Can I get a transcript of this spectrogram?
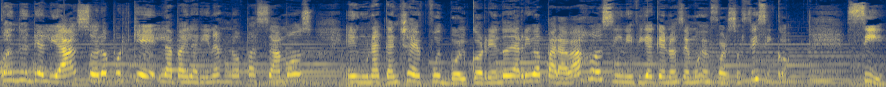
cuando en realidad solo porque las bailarinas no pasamos en una cancha de fútbol corriendo de arriba para abajo significa que no hacemos esfuerzo físico. Sí,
